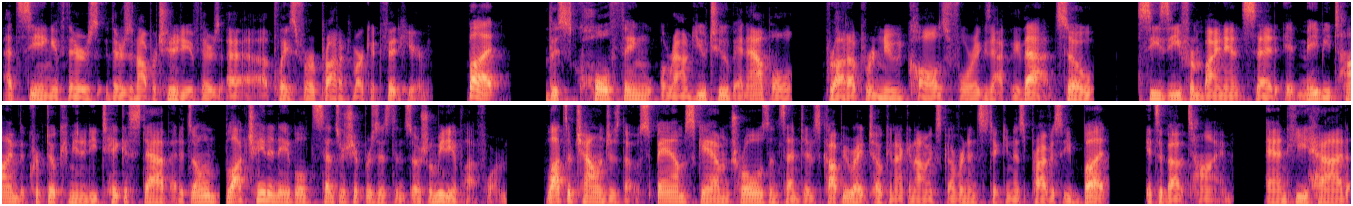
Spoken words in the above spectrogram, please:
at seeing if there's there's an opportunity, if there's a, a place for a product market fit here. But this whole thing around YouTube and Apple brought up renewed calls for exactly that. So CZ from Binance said it may be time the crypto community take a stab at its own blockchain enabled, censorship resistant social media platform. Lots of challenges though spam, scam, trolls, incentives, copyright, token economics, governance, stickiness, privacy, but it's about time. And he had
